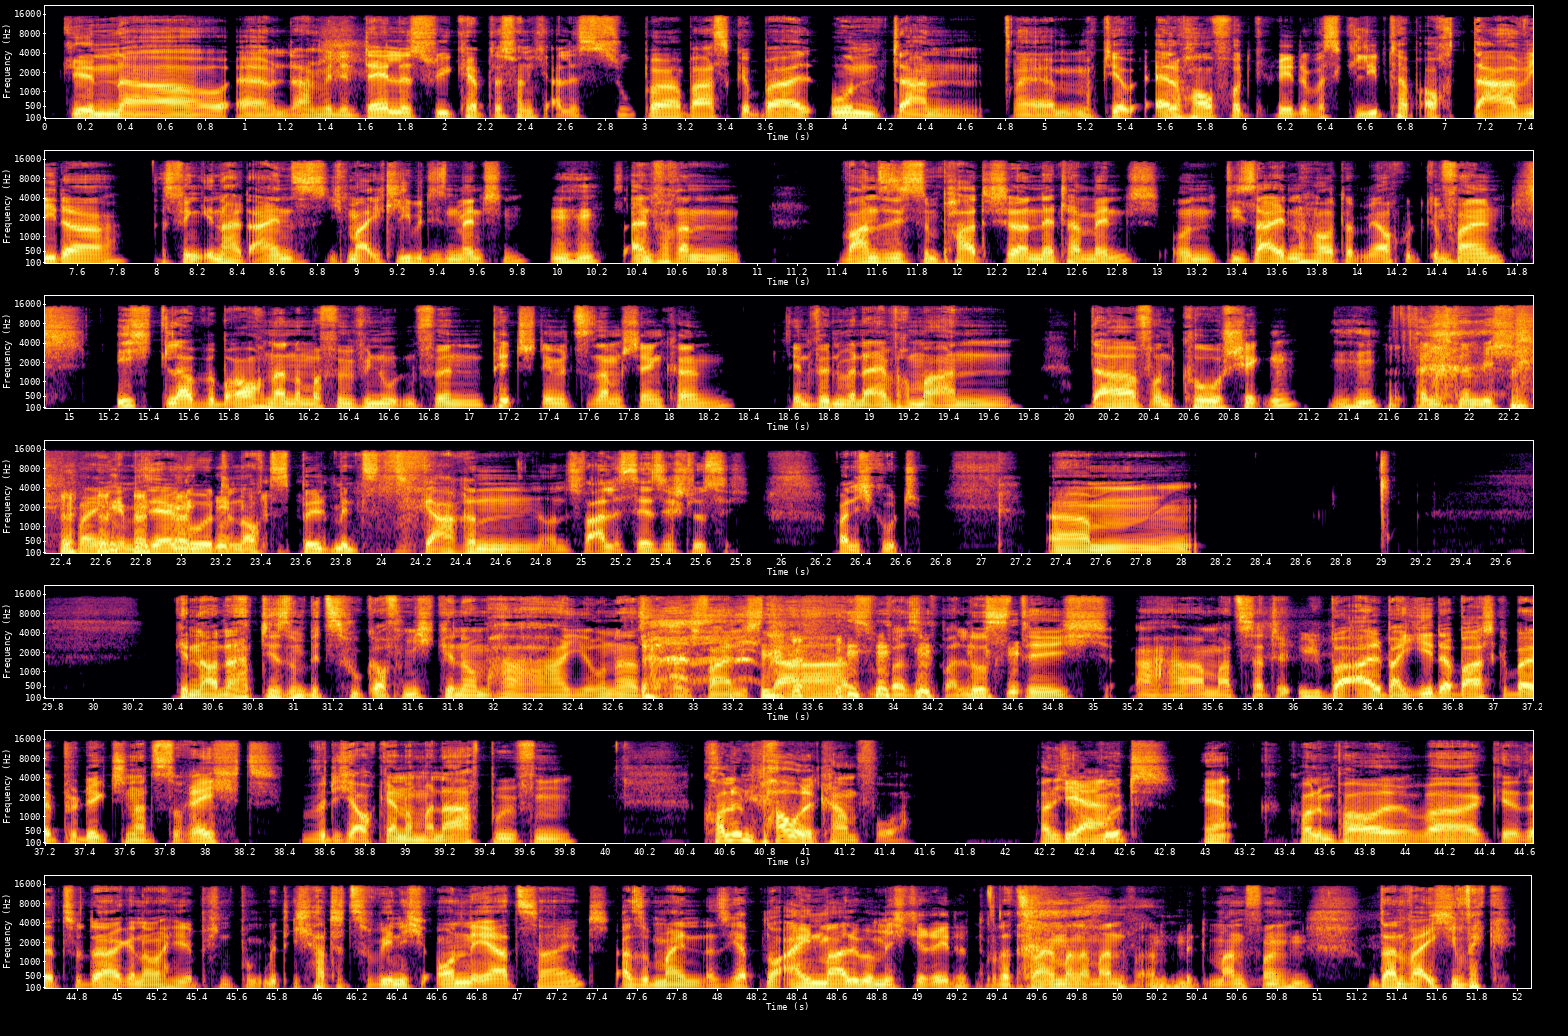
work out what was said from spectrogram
Genau, ähm, da haben wir den Dallas Recap, das fand ich alles super, Basketball. Und dann ähm, habt ihr Al Horford geredet, was ich geliebt habe, auch da wieder, deswegen Inhalt 1, ich, mag, ich liebe diesen Menschen. Mhm. Ist einfach ein wahnsinnig sympathischer, netter Mensch und die Seidenhaut hat mir auch gut gefallen. Ich glaube, wir brauchen dann nochmal fünf Minuten für einen Pitch, den wir zusammenstellen können. Den würden wir dann einfach mal an Darf und Co. schicken. Mhm. Fand ich nämlich, fand ich sehr gut und auch das Bild mit Zigarren und es war alles sehr, sehr schlüssig. Fand ich gut. Ähm, genau, dann habt ihr so einen Bezug auf mich genommen. Haha, Jonas, aber ich war nicht da. Super, super lustig. Aha, Mats hatte überall, bei jeder Basketball-Prediction hattest du recht. Würde ich auch gerne nochmal nachprüfen. Colin Powell kam vor. Fand ich Ja. auch gut. Ja. Colin Powell war gesetzt du da, genau, hier habe ich einen Punkt mit. Ich hatte zu wenig On-Air-Zeit. Also mein, also ich habe nur einmal über mich geredet oder zweimal am Anfang, mit dem Anfang. Mhm. Und dann war ich weg.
